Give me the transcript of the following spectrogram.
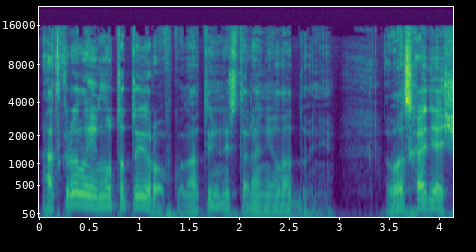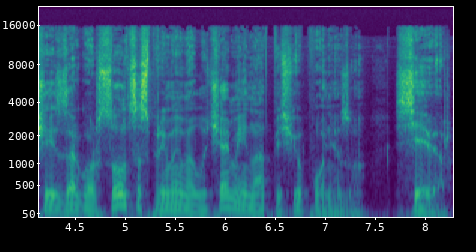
открыла ему татуировку на тыльной стороне ладони. Восходящее из-за гор солнце с прямыми лучами и надписью понизу. «Север».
